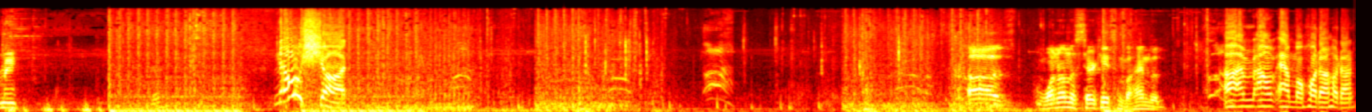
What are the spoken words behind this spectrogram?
me. No shot! Uh, one on the staircase and behind the. Uh, I'm out of ammo. Hold on, hold on.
